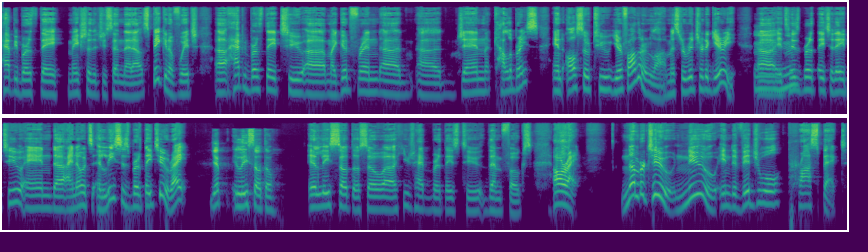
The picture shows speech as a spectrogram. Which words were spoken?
happy birthday. Make sure that you send that out. Speaking of which uh happy birthday to uh my good friend uh uh jen calabrese and also to your father-in-law mr richard aguirre. Uh it's Mhm. his birthday today too and uh, i know it's elise's birthday too right? Yep, Elise Soto. elise soto. So uh huge happy birthdays to them folks. All right. Number two new individual prospect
